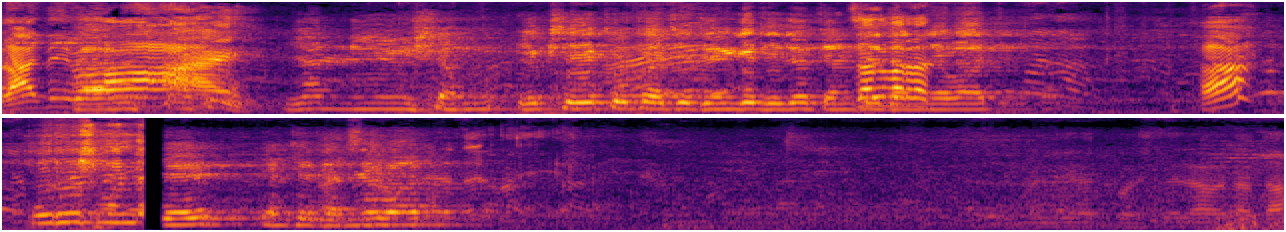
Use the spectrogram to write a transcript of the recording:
राधी बाय यांनी शं- एकशे एक रुपयाची देणगी दिली त्यांचे. धन्यवाद. हा? पुरुष मंडळ त्यांचे धन्यवाद. बसलेला आता.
